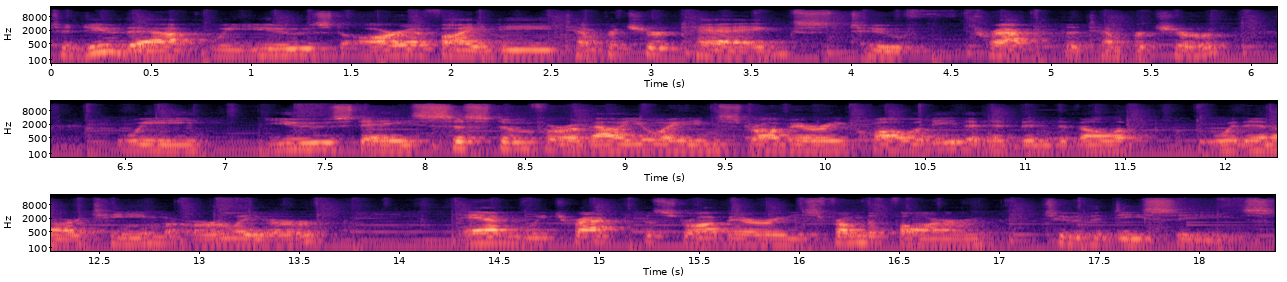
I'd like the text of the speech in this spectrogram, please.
To do that, we used RFID temperature tags to track the temperature. We used a system for evaluating strawberry quality that had been developed within our team earlier and we tracked the strawberries from the farm to the DCs.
